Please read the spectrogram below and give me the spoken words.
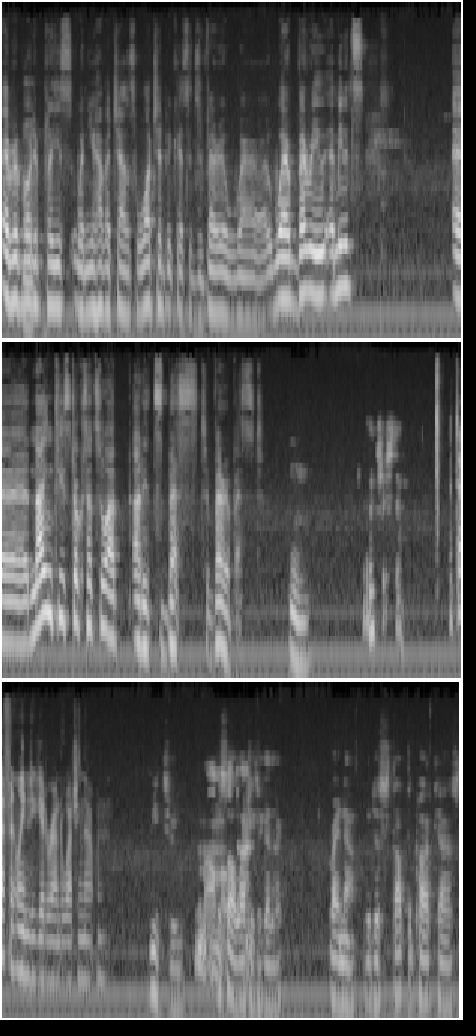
Everybody, please, when you have a chance, watch it because it's very where where very. I mean, it's uh, 90s tokusatsu at, at its best, very best. Hmm. Interesting. I definitely need to get around to watching that one. Me too. I'm Let's almost all watch it together. Right now. We'll just stop the podcast.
